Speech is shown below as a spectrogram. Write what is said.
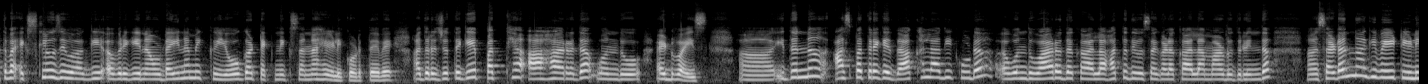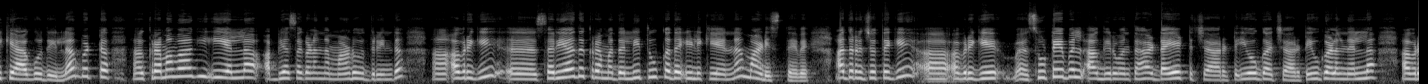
ಅಥವಾ ಎಕ್ಸ್ಕ್ಲೂಸಿವ್ ಆಗಿ ಅವರಿಗೆ ನಾವು ಡೈನಮಿಕ್ ಯೋಗ ಟೆಕ್ನಿಕ್ಸನ್ನು ಹೇಳಿಕೊಡ್ತೇವೆ. ಅದರ ಜೊತೆಗೆ ಪಥ್ಯ ಆಹಾರದ ಒಂದು ಅಡ್ವೈಸ್ ಇದನ್ನು ಆಸ್ಪತ್ರೆಗೆ ದಾಖಲಾಗಿ ಕೂಡ ಒಂದು ವಾರದ ಕಾಲ, ಹತ್ತು ದಿವಸಗಳ ಕಾಲ ಮಾಡೋದ್ರಿಂದ ಸಡನ್ ಆಗಿ ವೆಯ್ಟ್ ಇಳಿಕೆ ಆಗುವುದಿಲ್ಲ ಬಟ್ ಕ್ರಮ ಕ್ರಮವಾಗಿ ಈ ಎಲ್ಲ ಅಭ್ಯಾಸಗಳನ್ನು ಮಾಡುವುದರಿಂದ ಅವರಿಗೆ ಸರಿಯಾದ ಕ್ರಮದಲ್ಲಿ ತೂಕದ ಇಳಿಕೆಯನ್ನು ಮಾಡಿಸ್ತೇವೆ. ಅದರ ಜೊತೆಗೆ ಅವರಿಗೆ ಸೂಟೇಬಲ್ ಆಗಿರುವಂತಹ ಡಯಟ್ ಚಾರ್ಟ್ ಯೋಗ ಚಾರ್ಟ್ ಇವುಗಳನ್ನೆಲ್ಲ ಅವರ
